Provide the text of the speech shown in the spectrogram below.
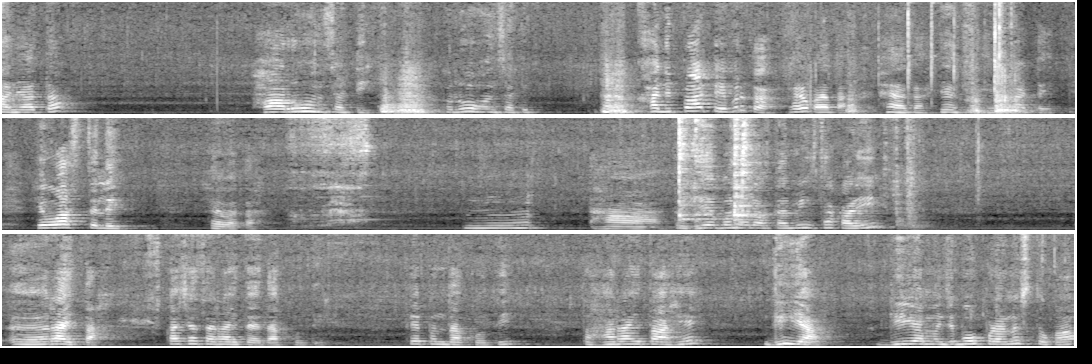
आणि आता हा रोहनसाठी रोहनसाठी खाली पाट आहे बरं का. हे बघा का ह्या का हे का, हे पाट आहे. हे वाचतं लई. हे बघा. हां तर हे बनवलं होता मी सकाळी रायता. कशाचा रायता आहे दाखवते. ते पण दाखवते. तर हा रायता आहे घिया. घिया म्हणजे भोपळा नसतो का?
